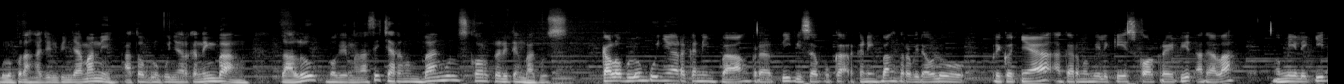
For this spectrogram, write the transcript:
belum pernah ngajuin pinjaman nih, atau belum punya rekening bank. Lalu bagaimana sih cara membangun skor kredit yang bagus? Kalau belum punya rekening bank, berarti bisa buka rekening bank terlebih dahulu. Berikutnya, agar memiliki skor kredit adalah memiliki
